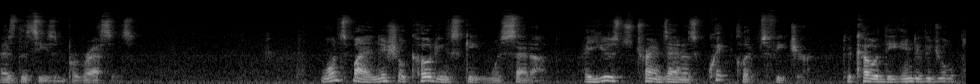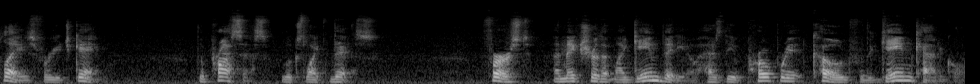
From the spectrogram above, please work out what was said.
as the season progresses. Once my initial coding scheme was set up, I used Transana's Quick Clips feature to code the individual plays for each game. The process looks like this. First, I make sure that my game video has the appropriate code for the game category.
